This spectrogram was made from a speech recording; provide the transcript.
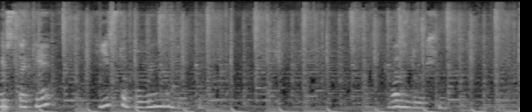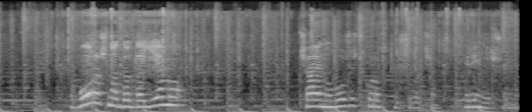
Ось таке тісто повинно бути. Воздушне. Борошна додаємо чайну ложечку розпушувача. Перемішуємо.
